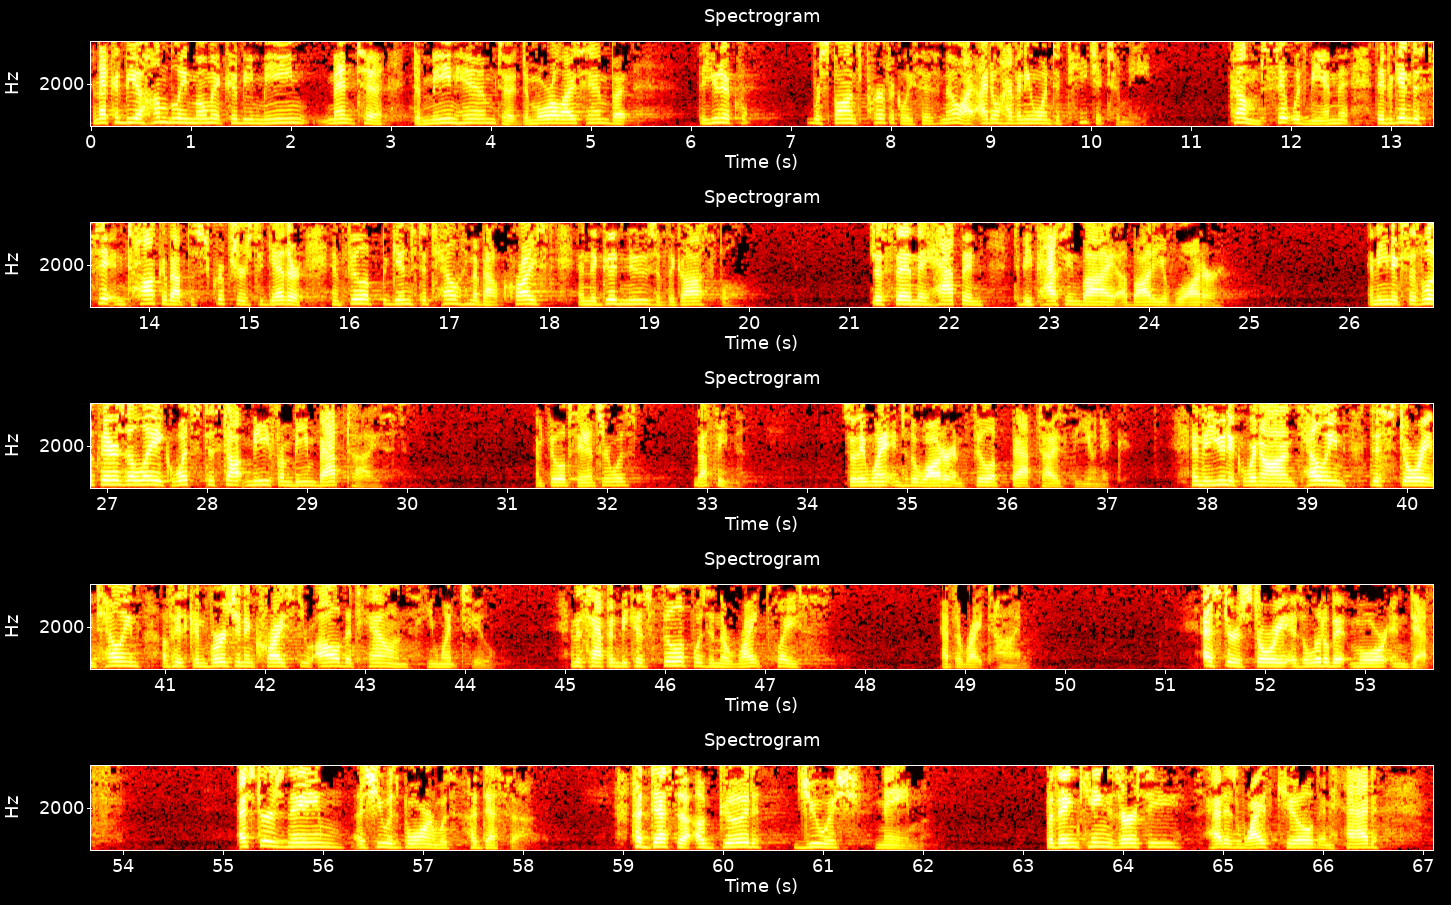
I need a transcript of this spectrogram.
And that could be a humbling moment, could be mean, meant to demean him, to demoralize him, but the eunuch responds perfectly, says, No, I, I don't have anyone to teach it to me. Come, sit with me. And they begin to sit and talk about the scriptures together. And Philip begins to tell him about Christ and the good news of the gospel. Just then they happen to be passing by a body of water. And the eunuch says, Look, there's a lake. What's to stop me from being baptized? And Philip's answer was, Nothing. So they went into the water and Philip baptized the eunuch. And the eunuch went on telling this story and telling of his conversion in Christ through all the towns he went to. And this happened because Philip was in the right place at the right time. Esther's story is a little bit more in depth. Esther's name as she was born was Hadassah. Hadassah, a good Jewish name. But then King Xerxes had his wife killed and had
